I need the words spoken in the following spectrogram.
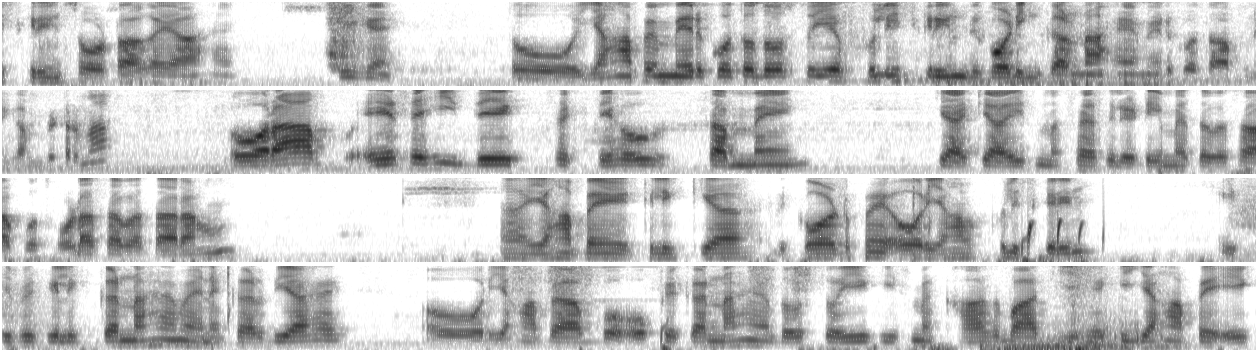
स्क्रीनशॉट आ गया है। ठीक है? तो यहाँ पे मेरे को तो दोस्तों ये फुल स्क्रीन रिकॉर्डिंग करना है मेरे को तो अपने कंप्यूटर में। और आप ऐसे ही देख सकते हो सब में क्या क्या इसमें फैसिलिटी में तो बस आपको थोड़ा सा बता रहा हूँ। यहाँ पे क्लिक किया रिकॉर्ड पे और यहाँ फुल स्क्रीन इसी पे क्लिक करना है, मैंने कर दिया है। और यहाँ पे आपको ओके करना है दोस्तों, एक इसमें ख़ास बात ये है कि यहाँ पे एक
